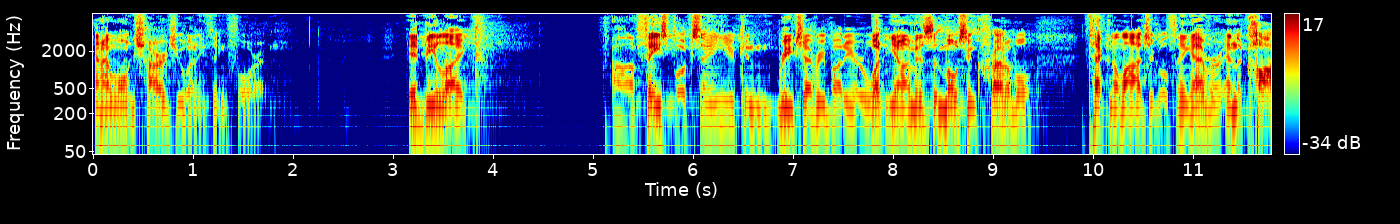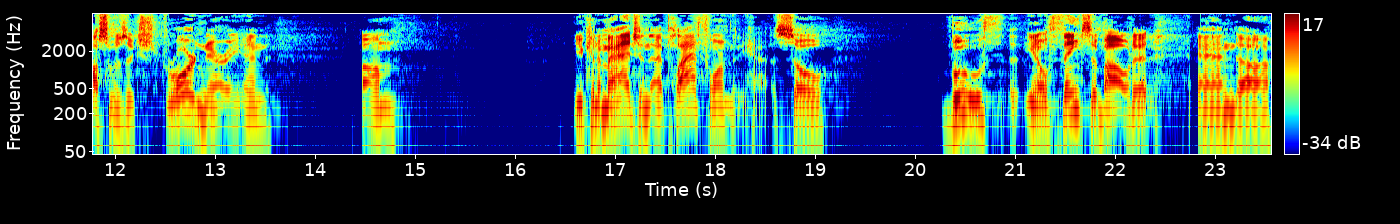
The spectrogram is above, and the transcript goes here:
and I won't charge you anything for it. It'd be like uh, Facebook saying you can reach everybody, or what, you know, I mean, it's the most incredible technological thing ever. And the cost was extraordinary, and um, you can imagine that platform that he has. So Booth, you know, thinks about it, and uh,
